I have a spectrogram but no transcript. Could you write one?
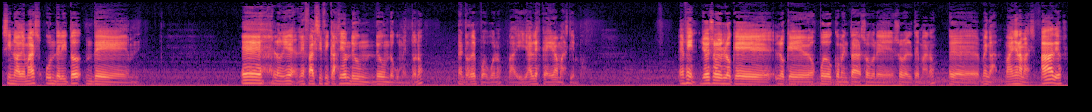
sino además un delito de eh, lo diré, de falsificación de un, de un documento, ¿no? Entonces, pues bueno, ahí ya les caerá más tiempo. En fin, yo eso es lo que lo que os puedo comentar sobre, sobre el tema, ¿no? Eh, venga, mañana más. Adiós.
